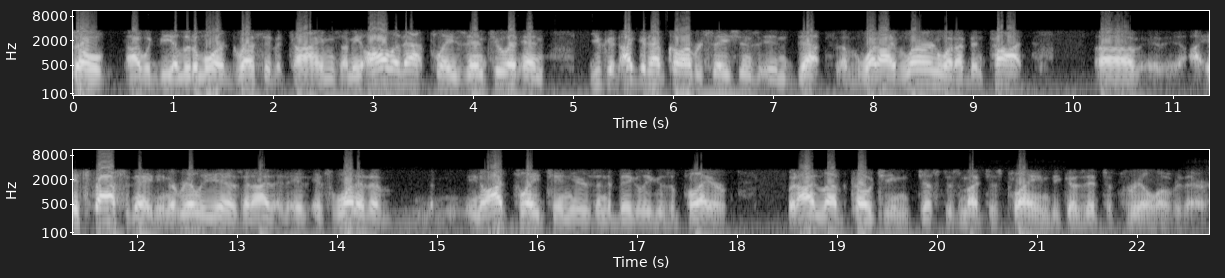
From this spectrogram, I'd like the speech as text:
So I would be a little more aggressive at times. I mean, all of that plays into it, and you could I could have conversations in depth of what I've learned, what I've been taught. Uh, it's fascinating. It really is, and I it, it's one of the you know I played ten years in the big league as a player, but I loved coaching just as much as playing because it's a thrill over there.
